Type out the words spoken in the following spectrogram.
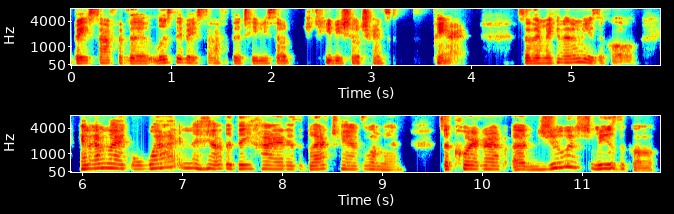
based off of the loosely based off of the tv show tv show transparent so they're making it a musical. And I'm like, why in the hell did they hire this black trans woman to choreograph a Jewish musical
